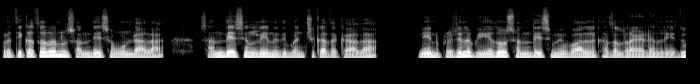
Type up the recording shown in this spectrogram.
ప్రతి కథలోనూ సందేశం ఉండాలా? సందేశం లేనిది మంచి కథ కాదా? నేను ప్రజలకు ఏదో సందేశం ఇవ్వాలని కథలు రాయడం లేదు.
